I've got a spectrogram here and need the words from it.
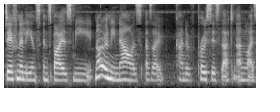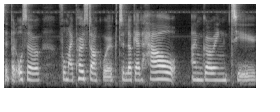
definitely ins- inspires me not only now as, as I kind of process that and analyze it, but also for my postdoc work to look at how I'm going to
